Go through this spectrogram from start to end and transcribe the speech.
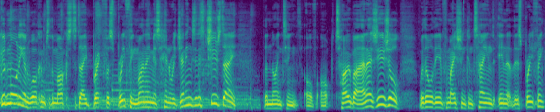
Good morning and welcome to the Marcus Today breakfast briefing. My name is Henry Jennings. It is Tuesday, the 19th of October, and as usual, with all the information contained in this briefing,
